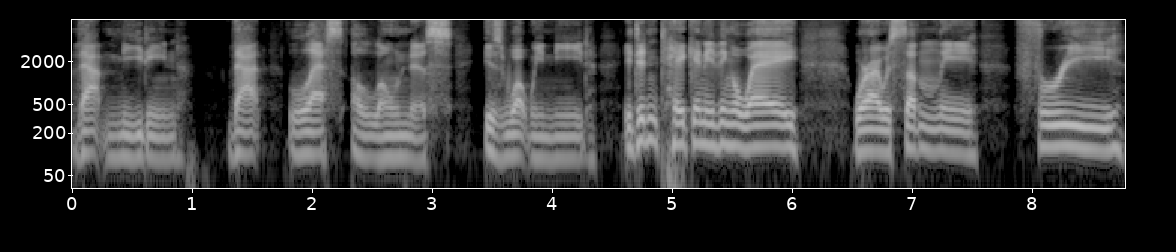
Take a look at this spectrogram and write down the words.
that meeting that less aloneness is what we need. It didn't take anything away where I was suddenly free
